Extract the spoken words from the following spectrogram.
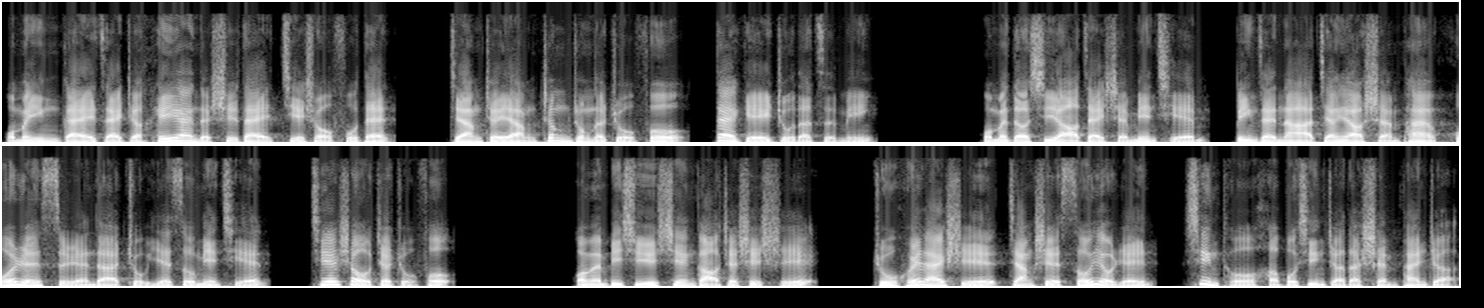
我们应该在这黑暗的世代接受负担，将这样郑重的嘱咐。带给主的子民，我们都需要在神面前，并在那将要审判活人死人的主耶稣面前接受这嘱咐。我们必须宣告这事实：主回来时将是所有人、信徒和不信者的审判者。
